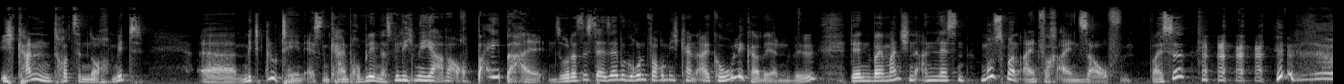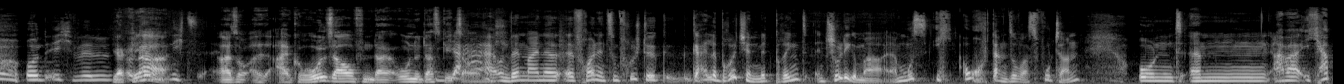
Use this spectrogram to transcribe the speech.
Ich kann trotzdem noch mit äh, mit Gluten essen, kein Problem. Das will ich mir ja aber auch beibehalten. So, das ist derselbe Grund, warum ich kein Alkoholiker werden will. Denn bei manchen Anlässen muss man einfach einsaufen, weißt du? und ich will Ja klar. und nichts. Also Al Alkohol saufen, da, ohne das geht's auch Ja, nicht. und wenn meine äh, Freundin zum Frühstück geile Brötchen mitbringt, entschuldige mal, da muss ich auch dann sowas futtern. Und ähm, aber ich habe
